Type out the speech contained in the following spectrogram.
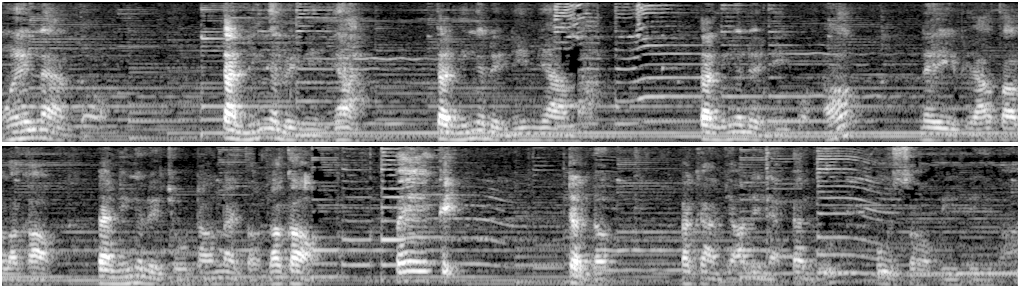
မွေးနံတော့တန်နင်းငယ်တွေနေညာတန်နင်းငယ်တွေနေညာမှာတန်နင်းငယ်တွေနေပေါ့နော်နေဘုရားသားလက်ကောက်တန်နင်းငယ်တွေကြိုတောင်းလိုက်တော့လက်ကောက်ပဲကိတ်တက်တော့ပကံပြားလေးနဲ့တက်လို့ ပို့စော်ပေးပေးပါ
